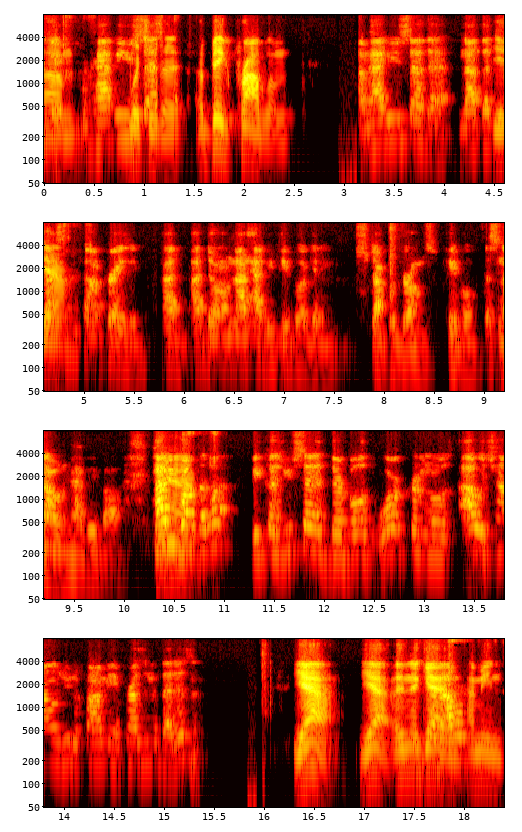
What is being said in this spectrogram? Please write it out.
Um, I'm happy you which is a, a big problem. I'm happy you said that. Not that Yeah. that sound crazy. I, I don't I'm not happy people are getting stuck with drones, people. That's not what I'm happy about. How do you brought that up? Because you said they're both war criminals. I would challenge you to find me a president that isn't. Yeah, yeah, and Because again, I I mean,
